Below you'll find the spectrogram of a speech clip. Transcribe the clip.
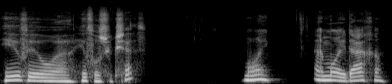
heel, veel, uh, heel veel succes. Mooi. En mooie dagen.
